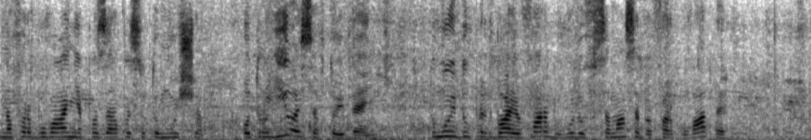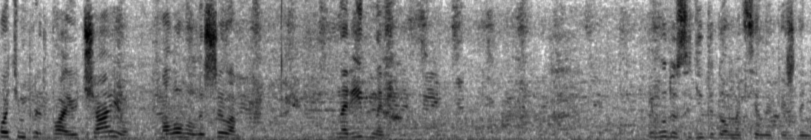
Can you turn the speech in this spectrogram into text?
на фарбування по запису, тому що отруїлася в той день. Тому йду придбаю фарбу, буду сама себе фарбувати. Потім придбаю чаю. Малого лишила на рідних. І буду сидіти вдома цілий тиждень.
